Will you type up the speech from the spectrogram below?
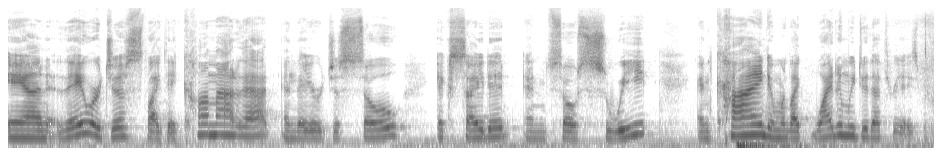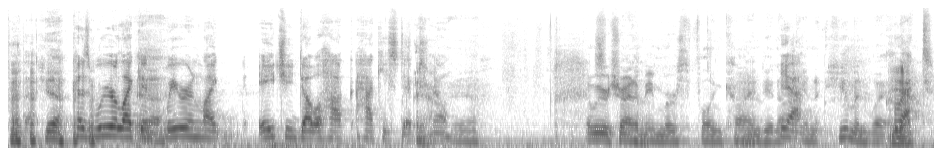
and they were just like they come out of that and they are just so excited and so sweet and kind, and we're like, why didn't we do that three days before that? Yeah. because we were like Yeah. in, we were in like he double hock, hockey sticks, you know. Yeah. And we were trying to be merciful and kind in a, Yeah. in a human way. Correct.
